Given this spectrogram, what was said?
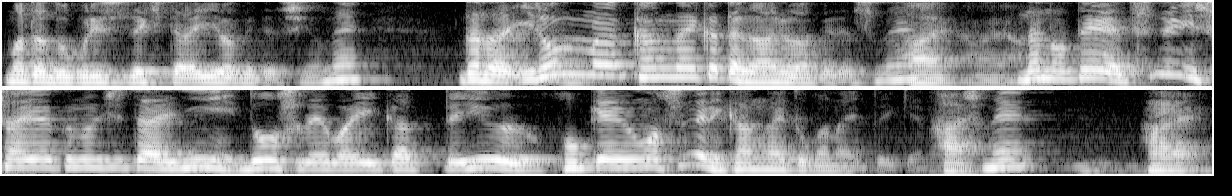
また独立できたらいいわけですよね。だからいろんな考え方があるわけですね。はいはいはい。なので、常に最悪の事態にどうすればいいかっていう保険を常に考えておかないといけないですね。はい。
